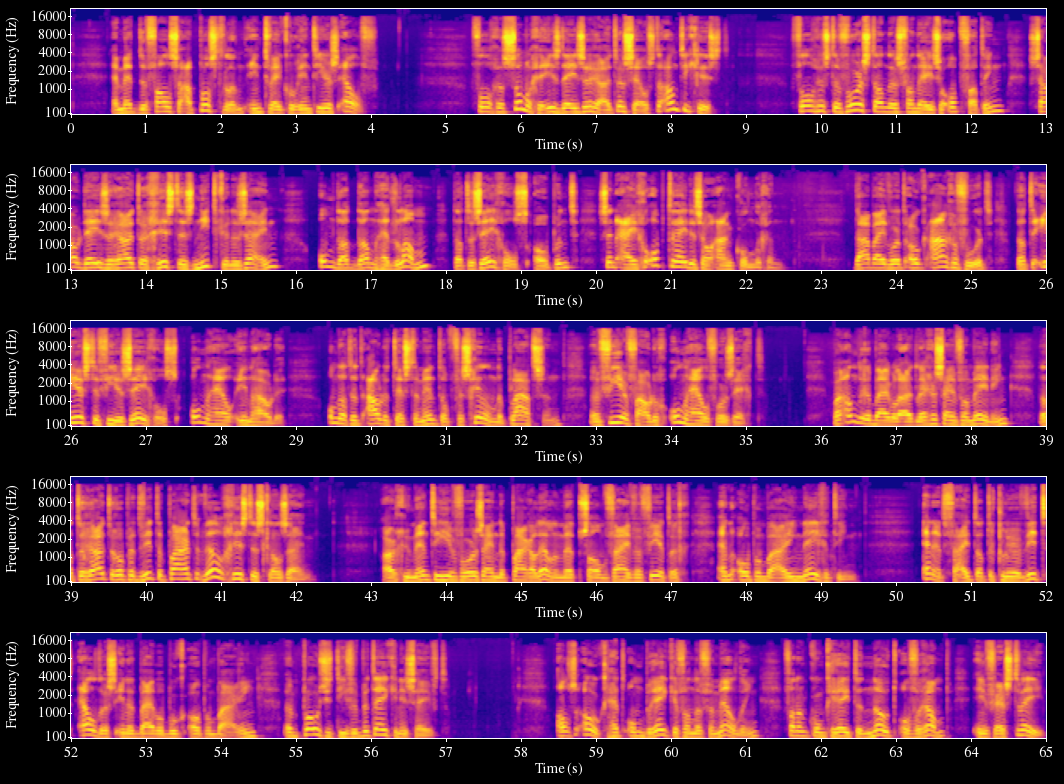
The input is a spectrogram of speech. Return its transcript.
en met de valse apostelen in 2 Korintiërs 11. Volgens sommigen is deze ruiter zelfs de antichrist. Volgens de voorstanders van deze opvatting zou deze ruiter Christus niet kunnen zijn, omdat dan het lam dat de zegels opent zijn eigen optreden zou aankondigen. Daarbij wordt ook aangevoerd dat de eerste vier zegels onheil inhouden, omdat het Oude Testament op verschillende plaatsen een viervoudig onheil voorzegt. Maar andere Bijbeluitleggers zijn van mening dat de ruiter op het witte paard wel Christus kan zijn. Argumenten hiervoor zijn de parallellen met Psalm 45 en Openbaring 19 en het feit dat de kleur wit elders in het Bijbelboek Openbaring een positieve betekenis heeft. Als ook het ontbreken van de vermelding van een concrete nood of ramp in vers 2.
